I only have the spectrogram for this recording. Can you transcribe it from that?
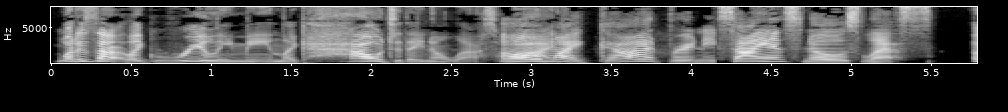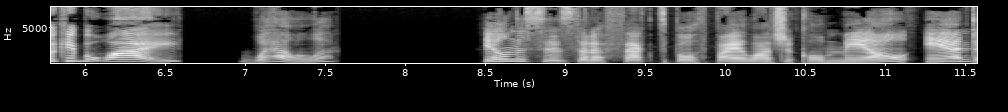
what does that like really mean? Like how do they know less? Oh why? oh my God, Brittany. Science knows less. Okay, but why? Well, illnesses that affect both biological male and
